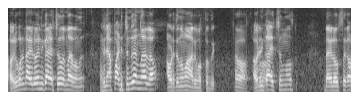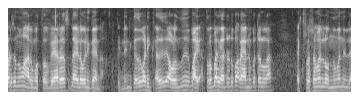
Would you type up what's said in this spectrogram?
അവർ കുറെ ഡയലോഗ് എനിക്ക് അയച്ചു തന്നായിരുന്നു പക്ഷെ ഞാൻ പഠിച്ചിട്ട് തന്നല്ല അവിടെ ചെന്ന് മാറി മൊത്തത്തിൽ. ഓ. അവരെനിക്ക് അയച്ചു ഡയലോഗ്സ് ഒക്കെ അവിടെ ചെന്ന് മാറി മൊത്തം. വേറെ ഡയലോഗ് എനിക്ക് തന്നെ. പിന്നെ എനിക്കത് പഠിക്ക അത് അവിടെ നിന്ന് അത്ര ഭയമായിട്ട് പറയാനും പറ്റുള്ള എക്സ്പ്രഷൻ വല്ല ഒന്നും വന്നില്ല.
